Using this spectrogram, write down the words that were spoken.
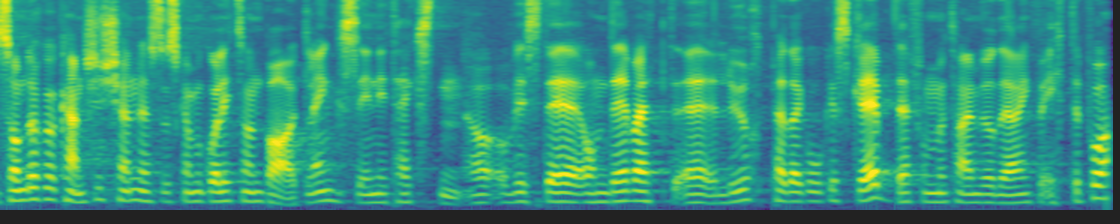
Som dere kanskje skjønner, så skal vi gå litt sånn baklengs inn i teksten. Og det, Om det var et eh, lurt pedagogisk grep, det får vi ta en vurdering på etterpå.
